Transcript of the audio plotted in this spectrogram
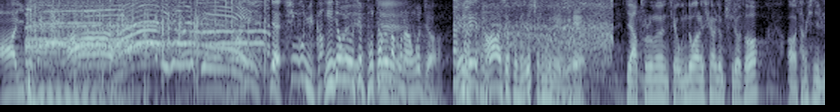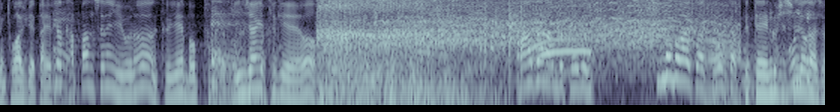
아, 이 아, 이종원 씨. 예. 친구입니까? 이종용 씨 부탁을 예. 받고 나온 거죠. 굉장히 당황하셨거든요, 충분히. 예. 이제 앞으로는 제 운동하는 시간을 좀 줄여서 어, 당신 일좀 도와주겠다 해서 제가 갑방 쓰는 이유는 그게 뭐 부- 굉장히 특이해요. 화장 안 붙고 침 넘어갈 것 같아요. 그러니까 그때 응급실 실려가서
